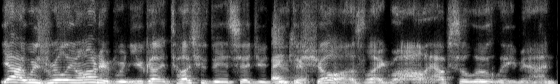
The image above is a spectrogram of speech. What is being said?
Yeah, I was really honored when you got in touch with me and said you'd thank do you. the show. I was like, wow, absolutely, man.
